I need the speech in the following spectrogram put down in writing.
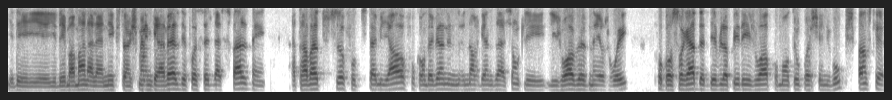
Il, y a des, moments dans l'année que c'est un chemin de gravel, des fois c'est de l'asphalte, mais à travers tout ça, il faut que tu t'améliores, il faut qu'on devienne une, organisation que les, les, joueurs veulent venir jouer. Il faut qu'on soit capable de développer des joueurs pour monter au prochain niveau. Puis je pense que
